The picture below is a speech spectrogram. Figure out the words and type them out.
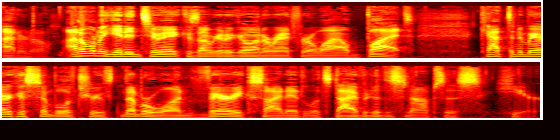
I don't know. I don't want to get into it because I'm going to go on a rant for a while, but Captain America Symbol of Truth, number one, very excited. Let's dive into the synopsis here.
